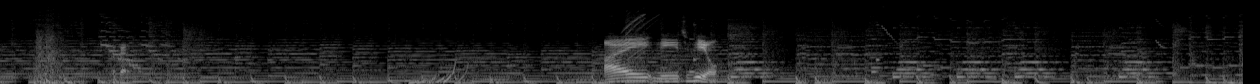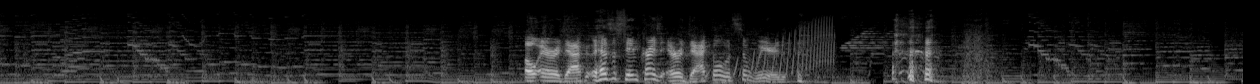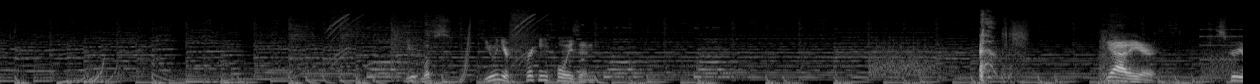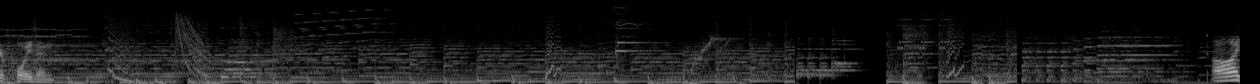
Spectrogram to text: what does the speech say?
Okay. I need to heal. Oh, Aerodactyl. It has the same cry as Aerodactyl? That's so weird. you, whoops. You and your freaking poison. Get out of here. Screw your poison.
